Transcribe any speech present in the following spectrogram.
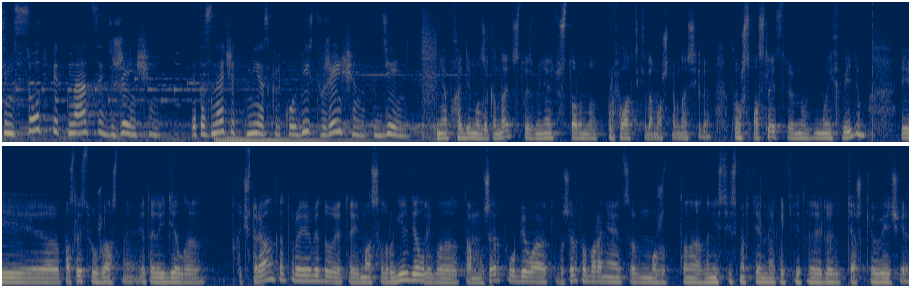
715 женщин. Это значит несколько убийств женщин в день. Необходимо законодательство изменять в сторону профилактики домашнего насилия, потому что с последствиями мы их видим, и последствия ужасные. Это и дело Хачатурян, который я веду, это и масса других дел. Либо там жертву убивают, либо жертва обороняется, может нанести смертельные какие-то или тяжкие увечья.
